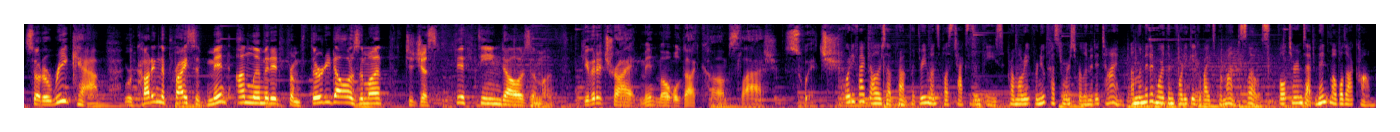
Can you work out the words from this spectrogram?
So to recap, we're cutting the price of Mint Unlimited from $30 a month to just $15 a month. Give it a try at mintmobile.com slash switch. $45 upfront for three months plus taxes and fees. Promo rate for new customers for limited time. Unlimited more than 40 gigabytes per month. Slows. Full terms at mintmobile.com.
